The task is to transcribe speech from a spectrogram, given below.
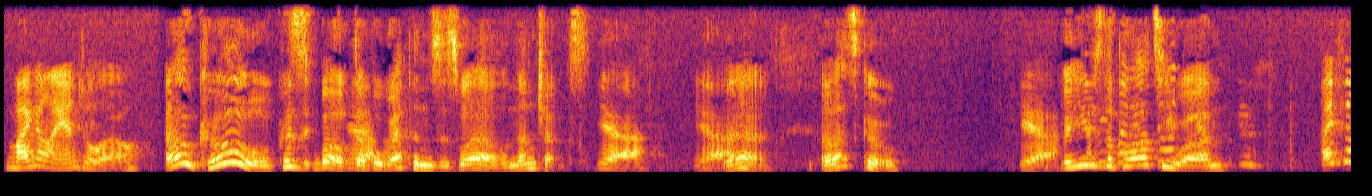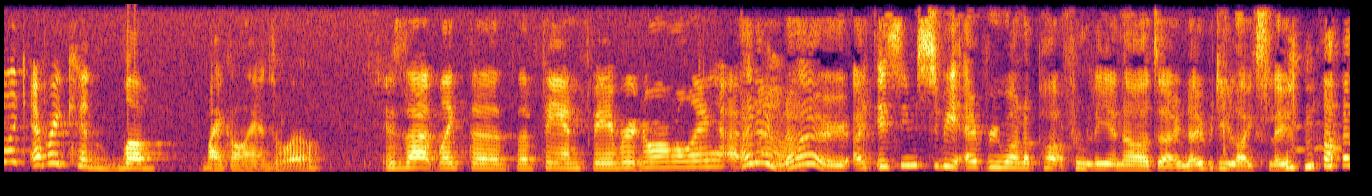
Michelangelo. Oh, cool. Because well, Yeah. double weapons as well, nunchucks. Yeah. Yeah. Yeah. Oh, that's cool. Yeah. But he was I mean, the but I party like one. I feel like every kid loved Michelangelo. Is that like the the fan favorite normally? I I don't know. I, it seems to be everyone apart from Leonardo. Nobody likes Leonardo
